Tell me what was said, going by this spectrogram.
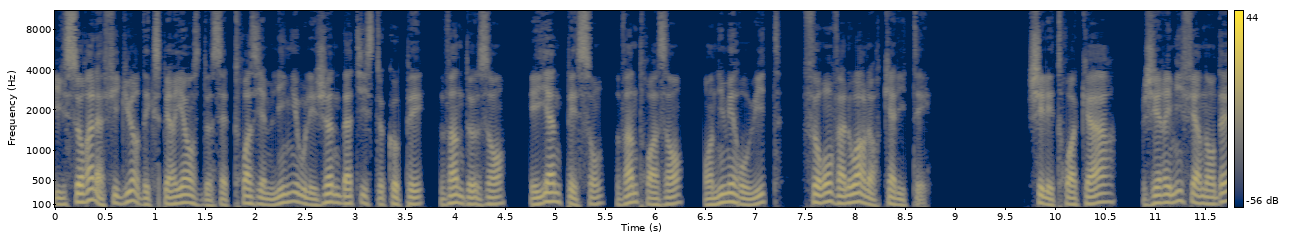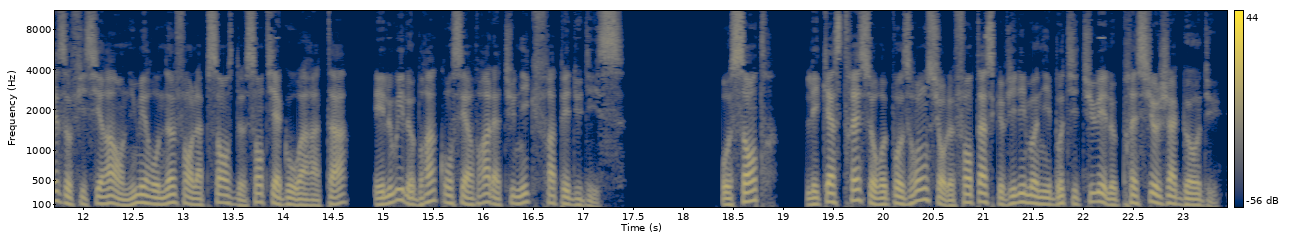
Il sera la figure d'expérience de cette troisième ligne où les jeunes Baptiste Copé, 22 ans, et Yann Pesson, 23 ans, en numéro 8, feront valoir leur qualité. Chez les trois quarts, Jérémy Fernandez officiera en numéro 9 en l'absence de Santiago Arata, et Louis Lebrun conservera la tunique frappée du 10. Au centre, les Castrets se reposeront sur le fantasque Villimoni Botitu et le précieux Jacques Gaudu.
